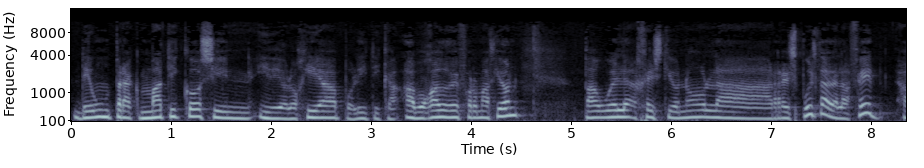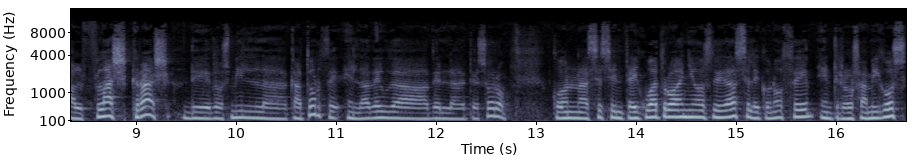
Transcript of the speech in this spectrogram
de un pragmático sin ideología política. Abogado de formación, Powell gestionó la respuesta de la Fed al flash crash de 2014 en la deuda del Tesoro. Con 64 años de edad se le conoce entre los amigos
